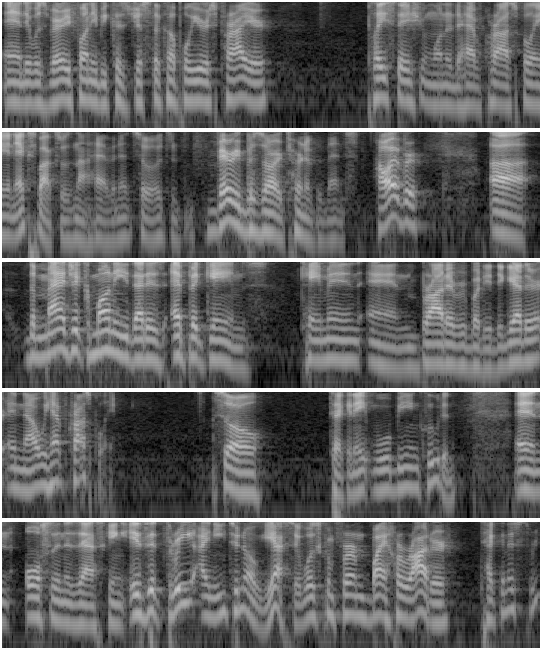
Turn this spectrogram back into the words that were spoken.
And it was very funny because just a couple years prior, PlayStation wanted to have crossplay and Xbox was not having it. So it's a very bizarre turn of events. However, uh, the magic money that is Epic Games came in and brought everybody together, and now we have crossplay. So Tekken 8 will be included. And Olsen is asking, is it 3? I need to know. Yes, it was confirmed by Harada. Tekken is 3.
